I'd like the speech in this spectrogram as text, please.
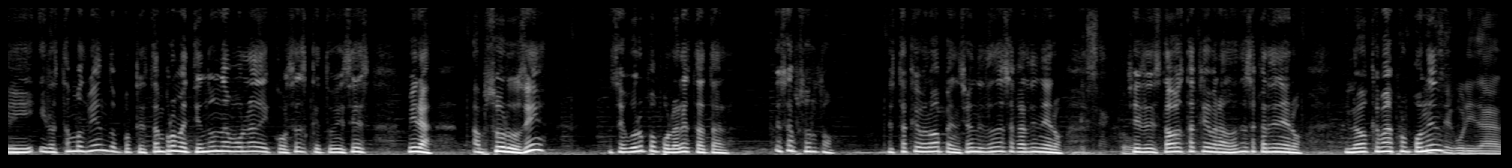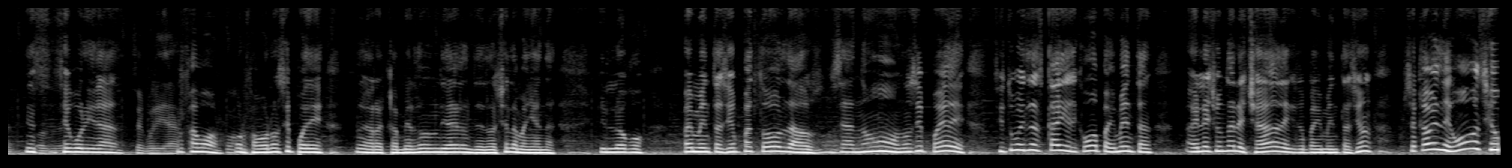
Y, y lo estamos viendo porque están prometiendo una bola de cosas que tú dices, mira, absurdo, ¿sí? Seguro Popular Estatal. Es absurdo. Está quebrado a pensiones. ¿De dónde sacar dinero? Exacto. Si el Estado está quebrado, ¿dónde sacar dinero? Y luego, ¿qué más proponen? Seguridad. Es seguridad. Seguridad. Por favor, por favor, no se puede eh, cambiar de un día de noche a la mañana. Y luego, pavimentación para todos lados. O sea, no, no se puede. Si tú ves las calles y cómo pavimentan, ahí le echo una lechada de pavimentación. Se acaba el negocio,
